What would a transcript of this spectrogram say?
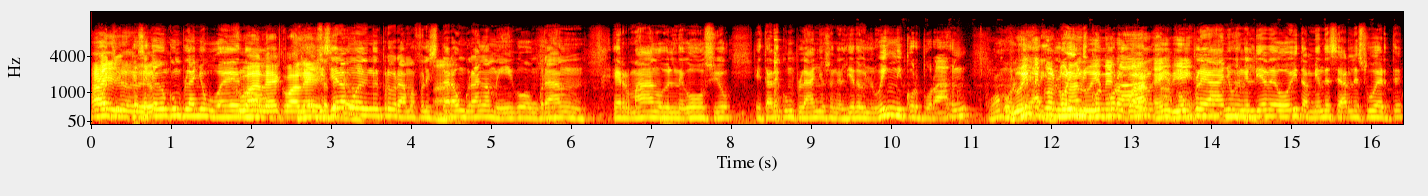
Ay, Dios que se mío. quedó un cumpleaños bueno. ¿Cuál es? ¿Cuál es? Quisiéramos en el programa felicitar a un gran amigo, a un gran hermano del negocio. Está de cumpleaños en el día de hoy, Luis Corporán. Luismi Corporán, Luismi Corporán, eh, bien. Cumpleaños en el día de hoy. También desearle suerte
